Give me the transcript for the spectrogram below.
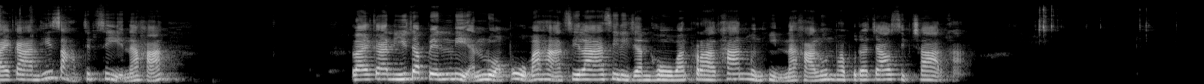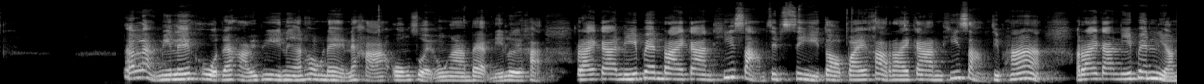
รายการที่ 34 นะคะ รายการนี้จะเป็นเหรียญหลวงปู่มหาศิลาสิริจันโทวัดพระท่านเหมืนหินนะคะ รุ่นพระพุทธเจ้าสิบชาติค่ะ ด้านหลังมีเลขโคดนะคะพี่พีเนื้อทองแดงนะคะ องค์สวยองค์งามแบบนี้เลยค่ะ รายการนี้เป็นรายการที่ 34 ต่อไปค่ะ รายการที่ 35 รายการนี้เป็นเหรียญ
